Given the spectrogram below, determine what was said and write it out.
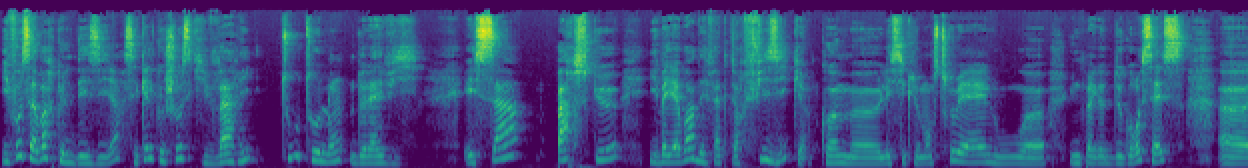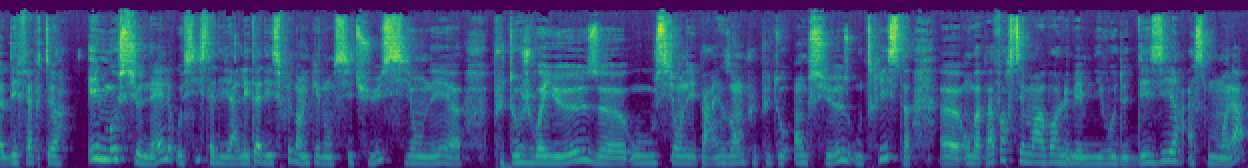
Il faut savoir que le désir, c'est quelque chose qui varie tout au long de la vie. Et ça, parce que il va y avoir des facteurs physiques comme euh, les cycles menstruels ou euh, une période de grossesse, euh, des facteurs émotionnel aussi, c'est-à-dire l'état d'esprit dans lequel on se situe, si on est euh, plutôt joyeuse euh, ou si on est par exemple plutôt anxieuse ou triste, euh, on va pas forcément avoir le même niveau de désir à ce moment-là.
